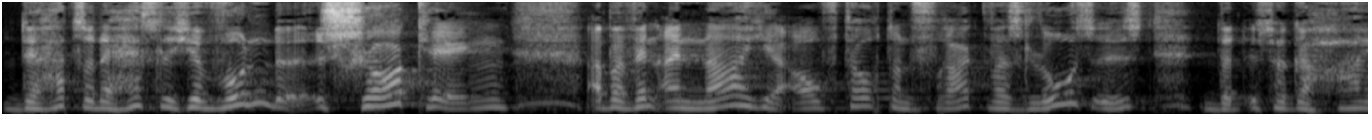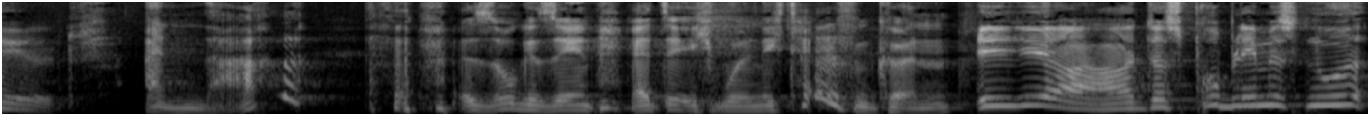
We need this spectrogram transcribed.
der hat so eine hässliche Wunde. Shocking. Aber wenn ein Narr hier auftaucht und fragt, was los ist, dann ist er geheilt. Ein Narr? So gesehen hätte ich wohl nicht helfen können. Ja, das Problem ist nur,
